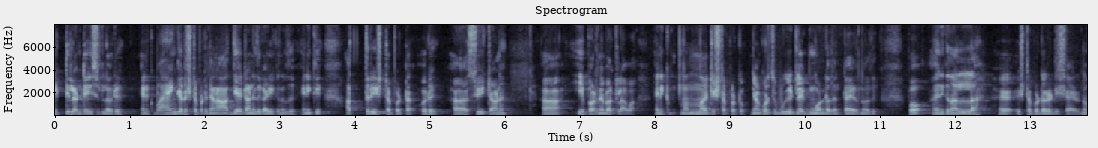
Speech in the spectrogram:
കിട്ടിലൻ ടേസ്റ്റുള്ള ഒരു എനിക്ക് ഭയങ്കര ഇഷ്ടപ്പെട്ടു. ഞാൻ ആദ്യമായിട്ടാണ് ഇത് കഴിക്കുന്നത്. എനിക്ക് അത്ര ഇഷ്ടപ്പെട്ട ഒരു സ്വീറ്റാണ് ഈ പറഞ്ഞ ബക്ലാവ. എനിക്ക് നന്നായിട്ട് ഇഷ്ടപ്പെട്ടു. ഞാൻ കുറച്ച് വീട്ടിലേക്കും കൊണ്ടുവന്നിട്ടായിരുന്നു അത്. അപ്പോൾ എനിക്ക് നല്ല ഇഷ്ടപ്പെട്ട ഒരു ഡിഷായിരുന്നു.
